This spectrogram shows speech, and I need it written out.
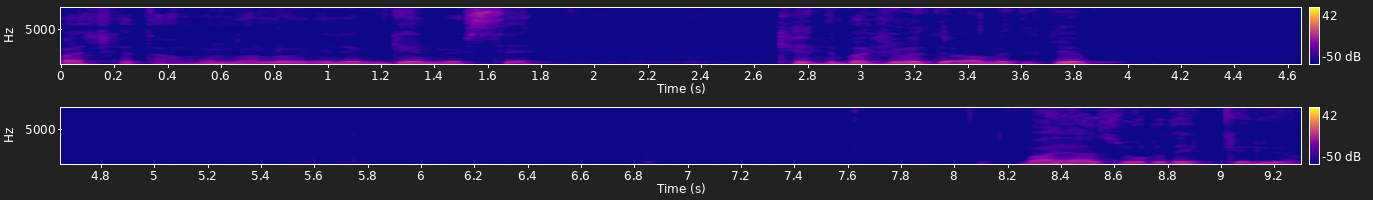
başka takım onlarla oynayacağım. Gelmezse kendi başıma devam edeceğim. Bayağı zor denk geliyor.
